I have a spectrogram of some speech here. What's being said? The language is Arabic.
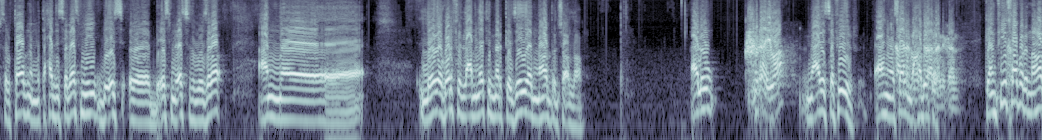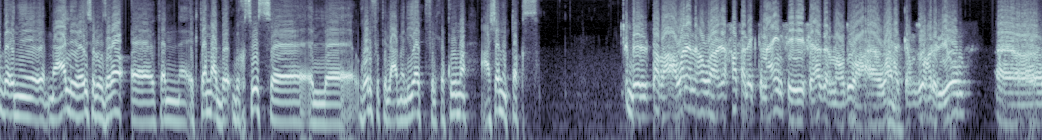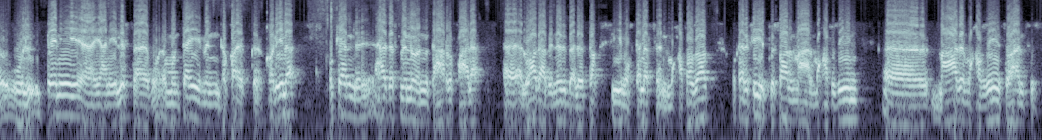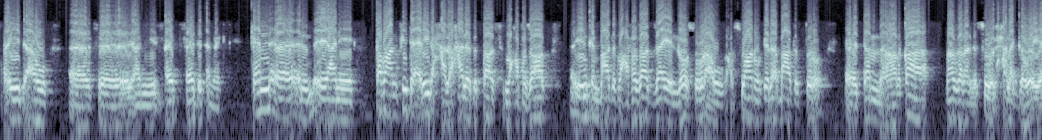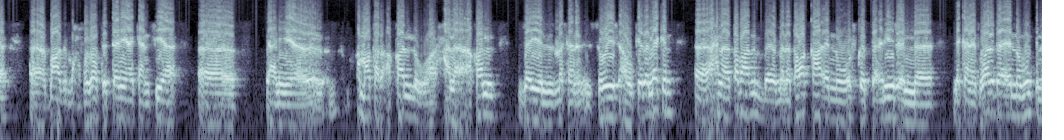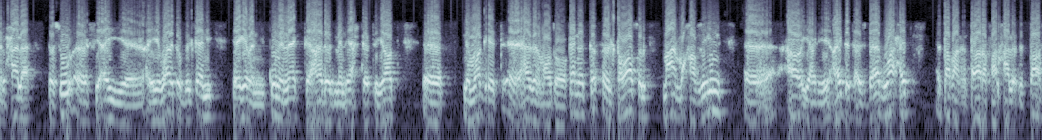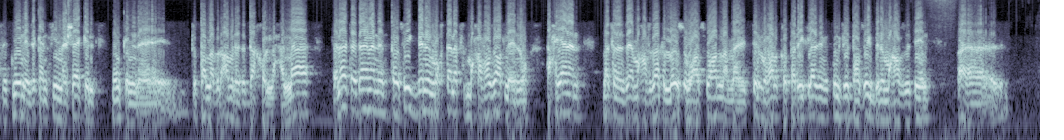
سلطان المتحدث الرسمي باسم باسم رئاسة الوزراء عن آه، اللي هي غرفة العمليات المركزية النهارده إن شاء الله. ألو أيوه معالي السفير أهلا وسهلا أهلا بحضرتك. فندم كان في خبر النهارده إن معالي رئيس الوزراء آه، كان اجتمع بخصوص آه، غرفة العمليات في الحكومة عشان الطقس. بالطبع. اولا هو حصل اجتماعين في في هذا الموضوع. آه، واحد كان ظهر اليوم آه، والثاني آه، يعني لسه منتهي من دقائق قليلة وكان هدف منه إنه التعرف على آه، الوضع بالنسبة للطقس في مختلف المحافظات وكان في اتصال مع المحافظين آه، مع عدد المحافظين سواء في الصعيد أو آه، في يعني في عد- في عدة أماكن. كان يعني طبعا في تقارير على حالة الطقس في المحافظات يمكن بعض المحافظات زي الأقصر أو أسوان وكده بعض الطرق آه، تم غلقها نظرا لسوء الحالة الجوية. آه، بعض المحافظات الثانية كان فيها آه، يعني مطر أقل وحالة أقل زي مثلا السويس أو كده. لكن إحنا طبعا بنتوقع إنه وفق التقارير ال- اللي كانت واردة إنه ممكن الحالة تسوء آه، في أي آه، أي وقت وبالتالي يجب أن يكون هناك عدد من الاحتياطيات آه، لمواجهة هذا الموضوع. كان الت- التواصل مع المحافظين يعني عدة أسباب. واحد طبعا التعرف على حالة الطقس اثنين إذا كان في مشاكل ممكن تتطلب الأمر التدخل لحلها. ثلاثة دايما التوثيق بين المختلف المحافظات لأنه أحيانا مثلا زي محافظات الأقصر وأسوان لما يتم غلق طريق لازم يكون في تنسيق بين المحافظتين آه،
